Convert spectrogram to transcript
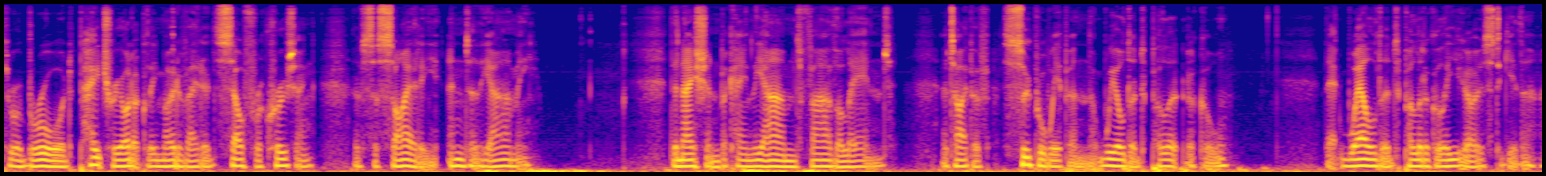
through a broad, patriotically motivated self recruiting of society into the army. The nation became the armed fatherland, a type of superweapon that wielded political, that welded political egos together.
